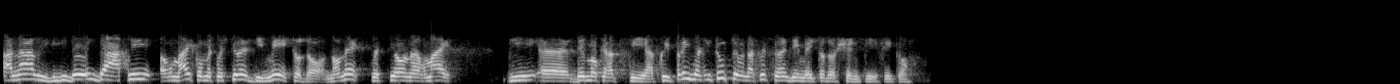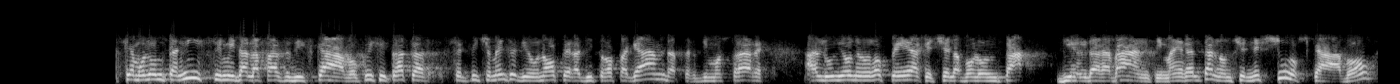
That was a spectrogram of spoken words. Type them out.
analisi dei dati ormai come questione di metodo, non è questione ormai di eh, democrazia. Qui prima di tutto è una questione di metodo scientifico. Siamo lontanissimi dalla fase di scavo, qui si tratta semplicemente di un'opera di propaganda per dimostrare all'Unione Europea che c'è la volontà di andare avanti, ma in realtà non c'è nessuno scavo,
